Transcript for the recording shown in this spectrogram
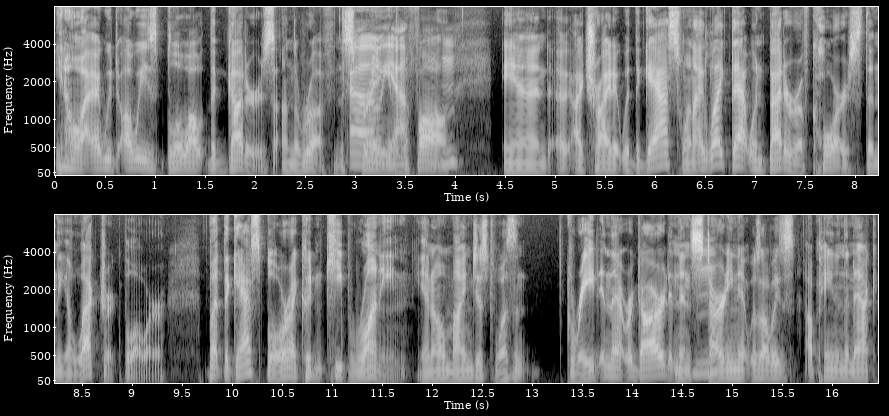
You know, I would always blow out the gutters on the roof in the oh, spring and in Oh, yeah. the fall. Mm-hmm. And uh, I tried it with the gas one. I liked that one better, of course, than the electric blower. But the gas blower, I couldn't keep running. You know, mine just wasn't great in that regard. And then Mm-hmm. starting it was always a pain in the neck.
